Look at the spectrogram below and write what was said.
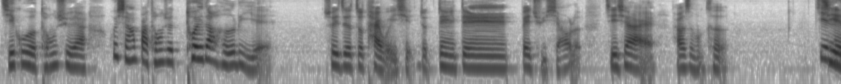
结果有同学啊会想要把同学推到河里耶，所以这就太危险，就叮叮被取消了。接下来还有什么课？剑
